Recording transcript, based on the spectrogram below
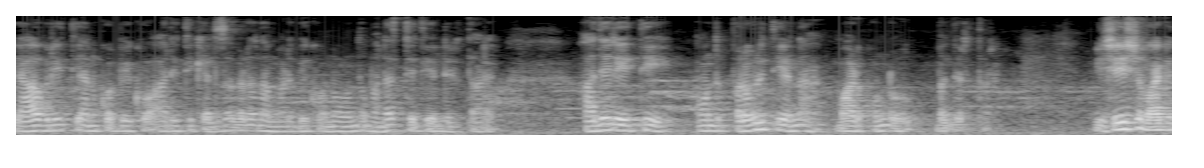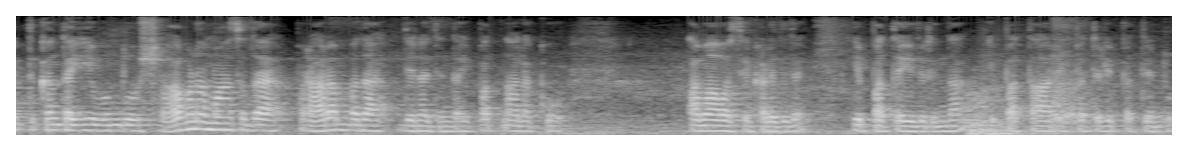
ಯಾವ ರೀತಿ ಅನ್ಕೋಬೇಕು, ಆ ರೀತಿ ಕೆಲಸಗಳನ್ನು ಮಾಡಬೇಕು ಅನ್ನೋ ಒಂದು ಮನಸ್ಥಿತಿಯಲ್ಲಿರ್ತಾರೆ. ಅದೇ ರೀತಿ ಒಂದು ಪ್ರವೃತ್ತಿಯನ್ನು ಮಾಡಿಕೊಂಡು ಬಂದಿರ್ತಾರೆ. ವಿಶೇಷವಾಗಿರ್ತಕ್ಕಂಥ ಈ ಒಂದು ಶ್ರಾವಣ ಮಾಸದ ಪ್ರಾರಂಭದ ದಿನದಿಂದ ಇಪ್ಪತ್ನಾಲ್ಕು ಅಮಾವಾಸ್ಯೆ ಕಳೆದಿದೆ. ಇಪ್ಪತ್ತೈದರಿಂದ ಇಪ್ಪತ್ತಾರು, ಇಪ್ಪತ್ತೇಳು, ಇಪ್ಪತ್ತೆಂಟು,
